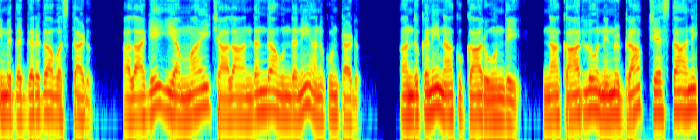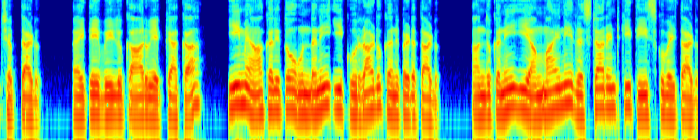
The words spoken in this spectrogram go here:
ఈమె దగ్గరగా వస్తాడు. అలాగే ఈ అమ్మాయి చాలా అందంగా ఉందని అనుకుంటాడు. అందుకని నాకు కారు ఉంది. నా కారులో నిన్ను డ్రాప్ చేస్తా అని చెప్తాడు. అయితే వీళ్ళు కారు ఎక్కాక ఈమె ఆకలితో ఉందని ఈ కుర్రాడు కనిపెడతాడు. అందుకని ఈ అమ్మాయిని రెస్టారెంట్కి తీసుకువెళ్తాడు.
